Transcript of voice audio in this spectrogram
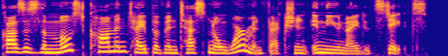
causes the most common type of intestinal worm infection in the United States.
